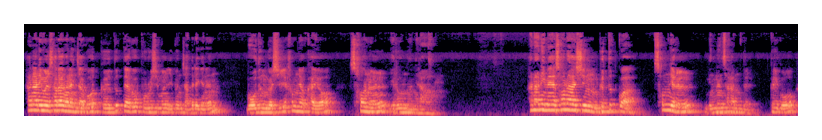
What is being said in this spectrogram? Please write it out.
하나님을 사랑하는 자 곧 그 뜻대로 부르심을 입은 자들에게는 모든 것이 합력하여 선을 이루느니라. 하나님의 선하신 그 뜻과 섭리를 믿는 사람들, 그리고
